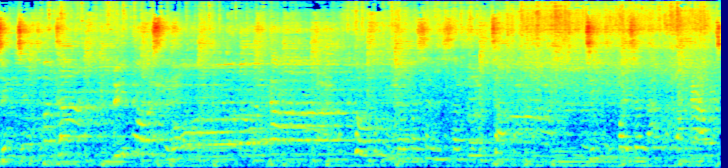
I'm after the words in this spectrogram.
静静分叉，恋爱是何代价？默默实实的差，只费上冷冷交叉。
